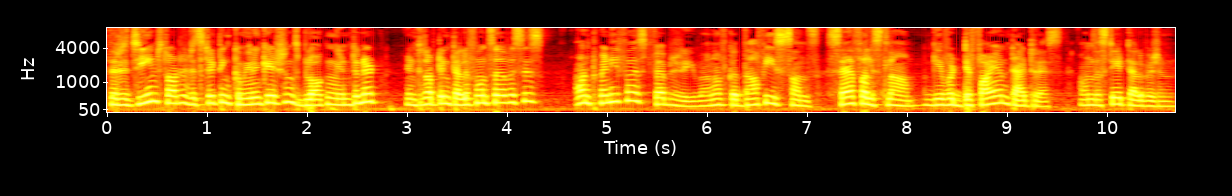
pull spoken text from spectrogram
The regime started restricting communications, blocking internet, interrupting telephone services. On 21st February, one of Gaddafi's sons, Saif al Islam, gave a defiant address on the state television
